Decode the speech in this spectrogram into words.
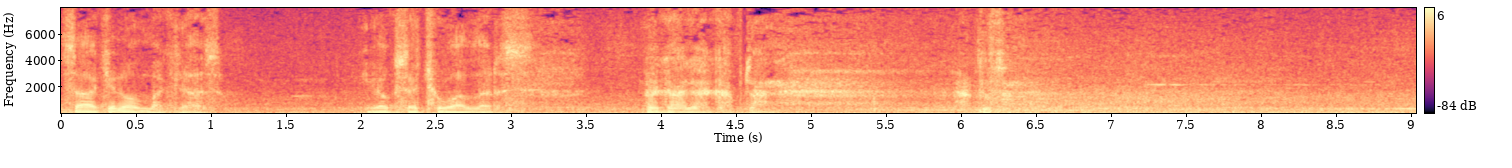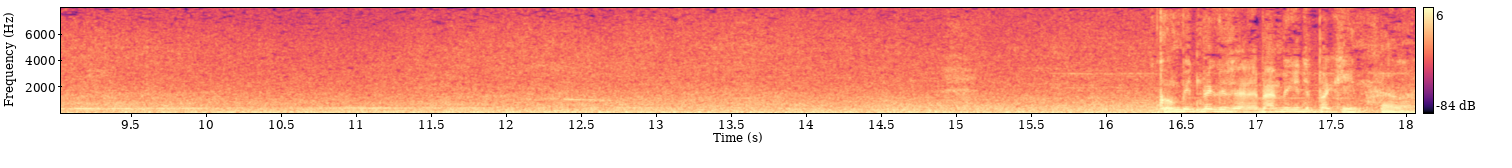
Sakin olmak lazım. Yoksa çuvallarız. Pekala kaptan. Haklısın. Kum bitmek üzere. Ben bir gidip bakayım. Tamam.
